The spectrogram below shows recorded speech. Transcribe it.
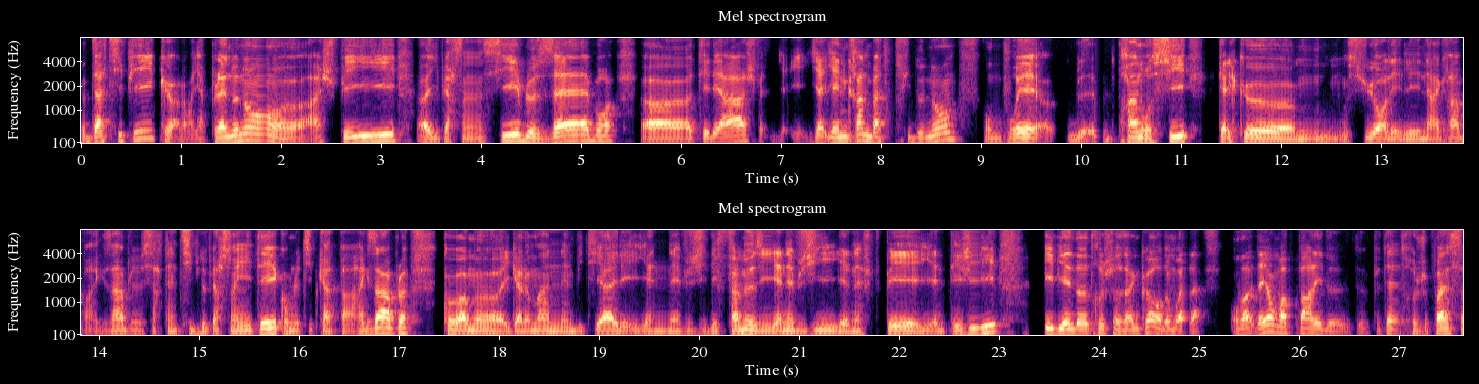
d'atypique, alors il y a plein de noms, HPI, euh, euh, hypersensible, zèbre, TDAH, euh, il y, a une grande batterie de noms. On pourrait prendre aussi quelques sur les, les par exemple, certains types de personnalités, comme le type 4 par exemple, comme également un MBTI, les INFJ, les fameuses INFJ, INFP, INTJ, et bien d'autres choses encore. Donc voilà, on va d'ailleurs on va parler de, peut-être, je pense,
